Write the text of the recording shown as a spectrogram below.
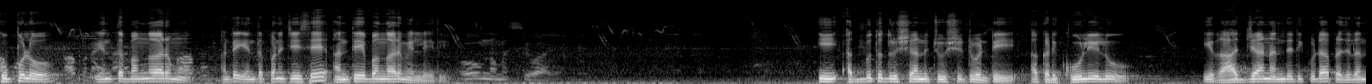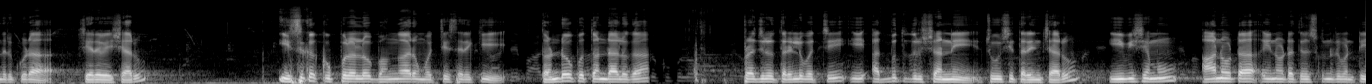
కుప్పలో ఎంత బంగారము అంటే ఎంత పని చేస్తే అంతే బంగారం వెళ్ళేది. ఓం నమ శివాయ. ఈ అద్భుత దృశ్యాన్ని చూసేటువంటి అక్కడి కూలీలు ఈ రాజ్యాన్ని అందరికీ కూడా ప్రజలందరూ కూడా చేరవేశారు. ఇసుక కుప్పలలో బంగారం వచ్చేసరికి తండోపతండాలుగా ప్రజలు తరలివచ్చి ఈ అద్భుత దృశ్యాన్ని చూసి తరించారు. ఈ విషయము ఆ నోట ఈ నోట తెలుసుకున్నటువంటి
